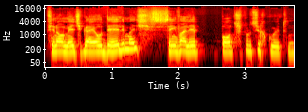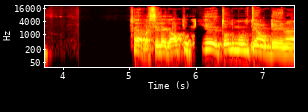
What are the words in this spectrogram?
finalmente ganhou o dele, mas sem valer pontos para o circuito. Né? É, vai ser legal porque todo mundo tem alguém, né?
